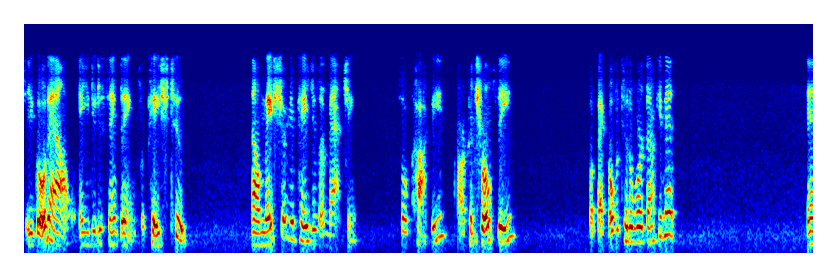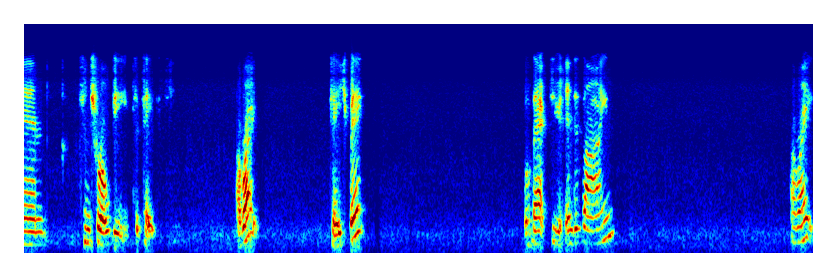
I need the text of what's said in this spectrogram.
So you go down and you do the same thing for page two. Now make sure your pages are matching. So copy or Control C, go back over to the Word document, and Control V to paste. All right, page break, Go back to your InDesign. All right,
